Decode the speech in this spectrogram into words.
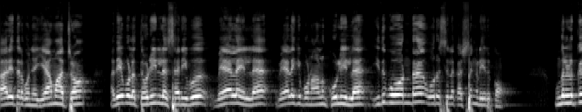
காரியத்தில் கொஞ்சம் ஏமாற்றம் அதே போல் தொழிலில் சரிவு வேலை இல்லை வேலைக்கு போனாலும் கூலி இல்லை இது போன்ற ஒரு சில கஷ்டங்கள் இருக்கும். உங்களுக்கு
